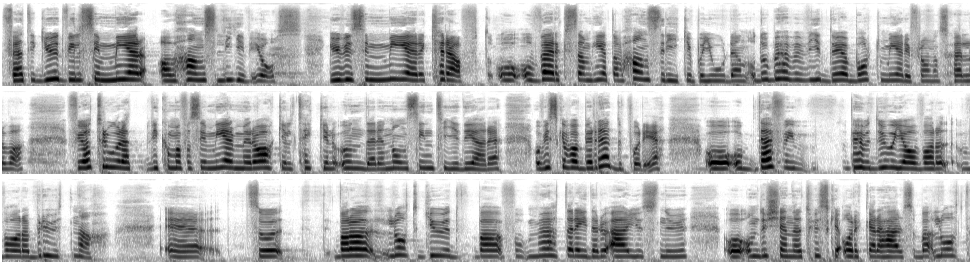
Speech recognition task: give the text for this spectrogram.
För att Gud vill se mer av hans liv i oss. Gud vill se mer kraft och, och, verksamhet av hans rike på jorden. Och då behöver vi dö bort mer ifrån oss själva. För jag tror att vi kommer få se mer mirakel, tecken och under än någonsin tidigare. Och vi ska vara beredda på det. Och, och därför behöver du och jag vara, vara brutna. Eh, så bara låt Gud bara få möta dig där du är just nu. Och om du känner att hur ska jag orka det här, så bara låt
